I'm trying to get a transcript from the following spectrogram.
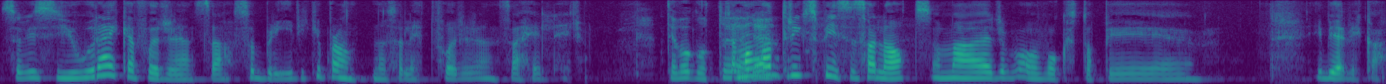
Så hvis jorda ikke er forurensa, så blir ikke plantene så lett forurensa heller. Det var godt å Så man kan trygt spise salat som er vokst opp i, i Bjørvika.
